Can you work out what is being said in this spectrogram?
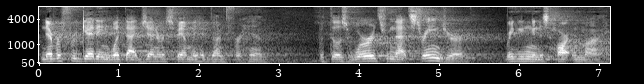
never forgetting what that generous family had done for him. With those words from that stranger ringing in his heart and mind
